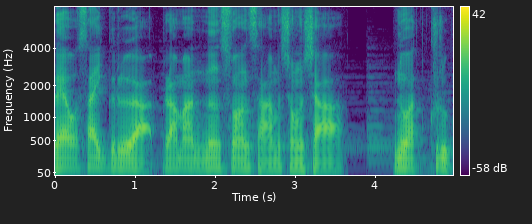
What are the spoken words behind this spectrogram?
แล้วใส่เกลือประมาณ1ส่วน3ช้อนชานวดคลุก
